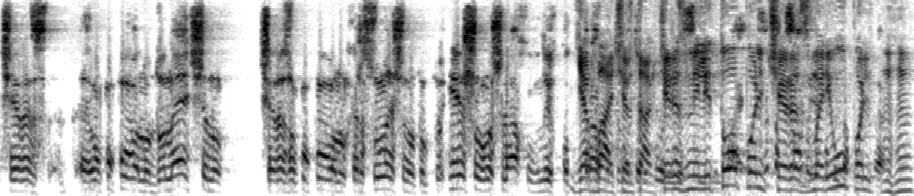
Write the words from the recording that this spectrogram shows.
через е, окуповану Донеччину. Через окуповану Херсонщину, тобто іншого шляху в них Я бачив так. Через Мелітополь, через Маріуполь. Угу.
